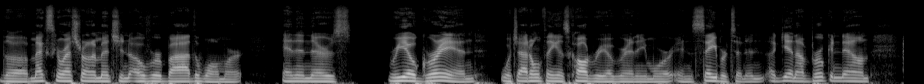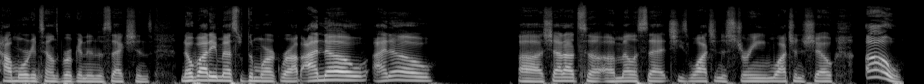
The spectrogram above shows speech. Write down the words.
the Mexican restaurant I mentioned over by the Walmart, and then there's Rio Grande, which I don't think is called Rio Grande anymore, in Sabraton. And again, I've broken down how Morgantown's broken into sections. Nobody mess with the Marc Rob. I know, I know. Uh, shout out to uh, Melisette. She's watching the stream, watching the show. Oh,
